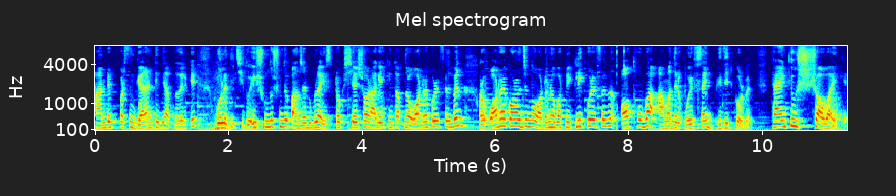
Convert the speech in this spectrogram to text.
হান্ড্রেড পার্সেন্ট গ্যারান্টি দিয়ে আপনাদেরকে বলে দিচ্ছি। তো এই সুন্দর সুন্দর পাঞ্জাবিগুলো স্টক শেষ হওয়ার আগে কিন্তু আপনারা অর্ডার করে ফেলবেন। আর অর্ডার করার জন্য অর্ডার নাও বাটনে ক্লিক করে ফেলবেন অথবা আমাদের ওয়েবসাইট ভিজিট করবেন। থ্যাংক ইউ সবাইকে।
